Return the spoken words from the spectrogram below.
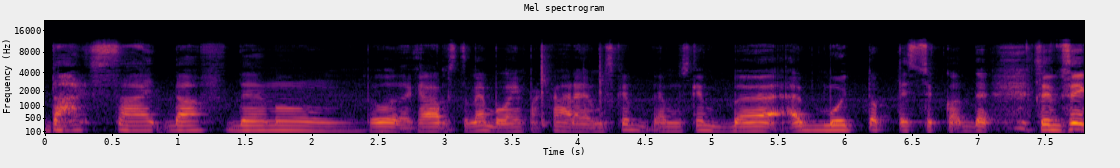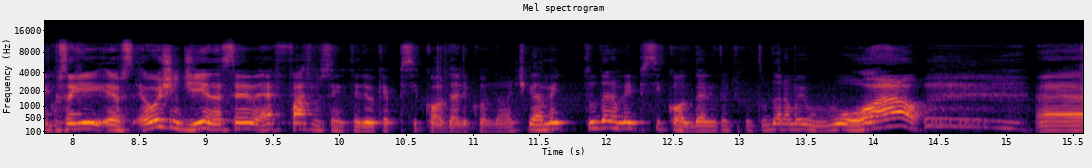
Dark Side of the Moon. Pô, aquela música também é boa, hein? Pra caralho. A música, a música é, é muito psicodélica. Você, consegue. Hoje em dia, né? É fácil você entender o que é psicodélico ou não. Antigamente tudo era meio psicodélico, então tipo, tudo era meio. Uau! É,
